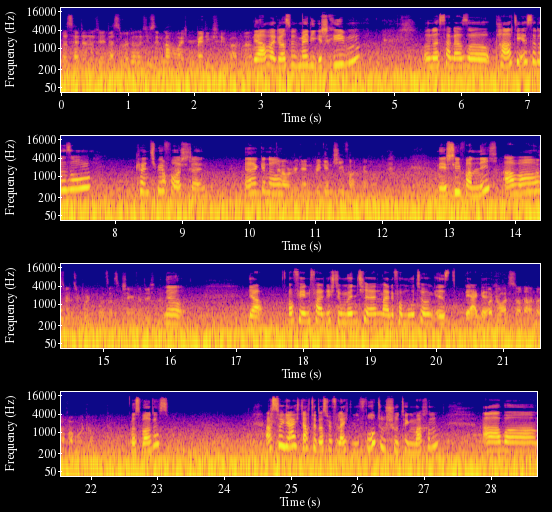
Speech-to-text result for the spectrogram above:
Das, hätte natürlich, das würde natürlich Sinn machen, weil ich mit Maddie geschrieben habe, ne? Ja, weil du hast mit Maddie geschrieben und dass dann da so Party ist oder so, könnte ich mir Ablesen. vorstellen. Ja, genau. Genau, wir gehen, wir gehen Skifahren, genau. Nee, Skifahren nicht, aber Das wird super Geburtstagsgeschenk für dich, ne? ja. Ja, auf jeden Fall Richtung München. Meine Vermutung ist Berge. Aber du hattest noch eine andere Vermutung. Was war das? Ach so, ja, ich dachte, dass wir vielleicht ein Fotoshooting machen, aber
